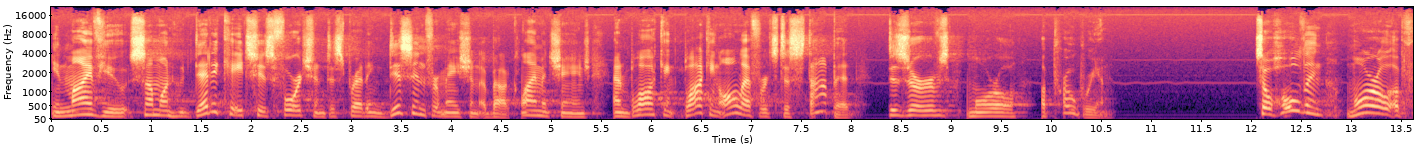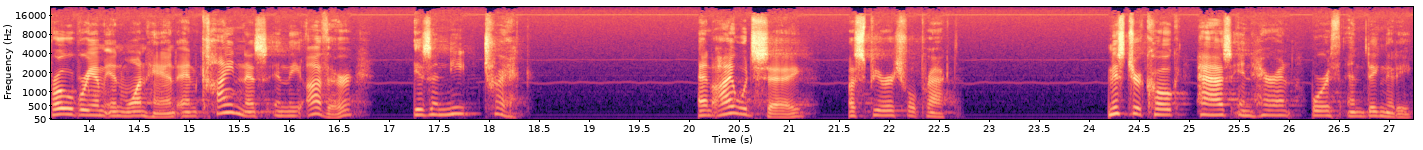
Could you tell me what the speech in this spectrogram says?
In my view, someone who dedicates his fortune to spreading disinformation about climate change and blocking, blocking all efforts to stop it deserves moral opprobrium. So, holding moral opprobrium in one hand and kindness in the other is a neat trick. And I would say a spiritual practice. Mr. Koch has inherent worth and dignity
